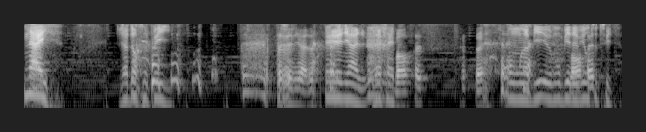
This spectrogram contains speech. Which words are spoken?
Nice J'adore ce pays. C'est génial. C'est génial. J'achète. En fait, Je prends mon, mon billet en d'avion fait- tout de suite.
